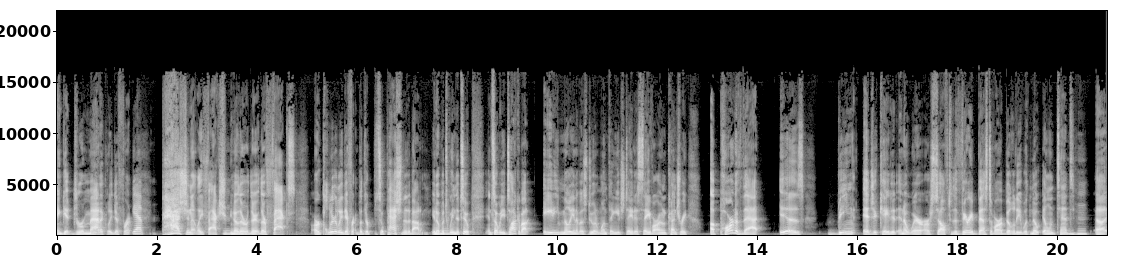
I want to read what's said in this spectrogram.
and get dramatically different Yep. passionately factual. You know, their mm-hmm. their their facts are clearly different, but they're so passionate about them. You know, between the two. And so when you talk about 80 million of us doing one thing each day to save our own country, a part of that is being educated and aware ourselves to the very best of our ability with no ill intent, uh,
